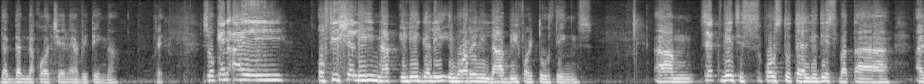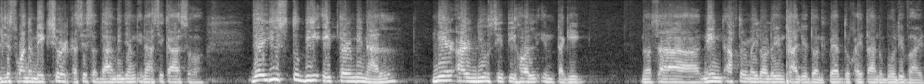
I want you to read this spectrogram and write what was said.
dagdag na kotse and everything, no? Okay. So can I officially, not illegally, immorally lobby for two things? Um, Sec Vince is supposed to tell you this, but uh, I just want to make sure kasi sa dami niyang inasikaso. There used to be a terminal near our new city hall in Taguig. No, sa named after my lolo yung kalye doon, Pedro Cayetano Boulevard.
